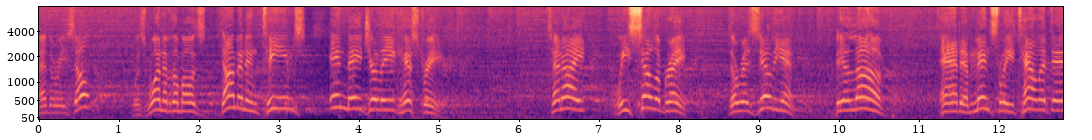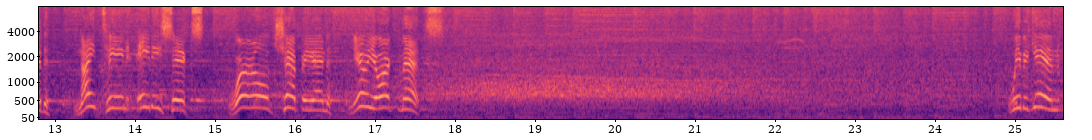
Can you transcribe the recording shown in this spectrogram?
and the result was one of the most dominant teams in Major League history. Tonight, we celebrate the resilient, beloved, and immensely talented 1986 World Champion New York Mets. We begin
